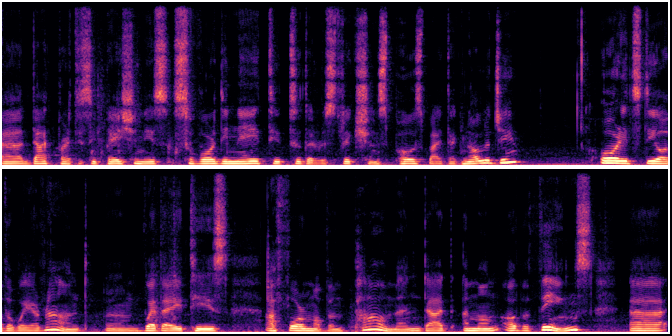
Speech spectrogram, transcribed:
uh, that participation is subordinated to the restrictions posed by technology, or it's the other way around, um, whether it is a form of empowerment that, among other things, uh,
